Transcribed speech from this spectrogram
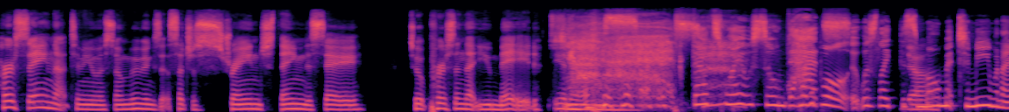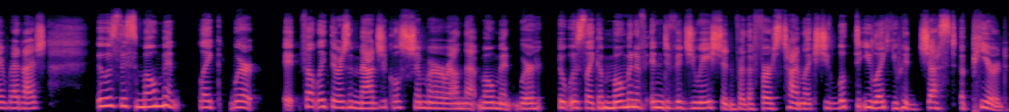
her saying that to me was so moving because it's such a strange thing to say to a person that you made, you know? Yes. That's why it was so incredible. That's- it was like this Yeah. moment to me when I read Ash. It was this moment like where it felt like there was a magical shimmer around that moment where it was like a moment of individuation for the first time. Like she looked at you like you had just appeared.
